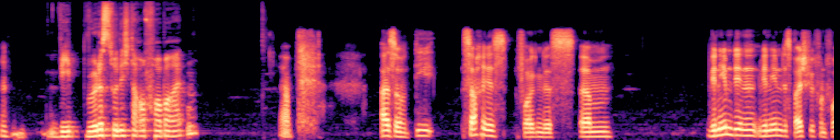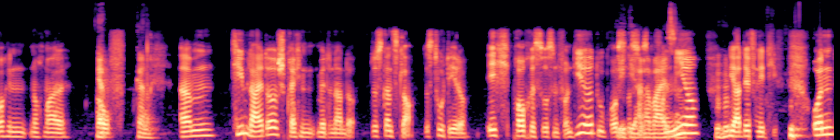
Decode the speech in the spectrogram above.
Mhm. Wie würdest du dich darauf vorbereiten? Ja, also, die Sache ist folgendes. Ähm, wir, nehmen den, wir nehmen das Beispiel von vorhin nochmal ja, auf. Gerne. Ähm, Teamleiter sprechen miteinander. Das ist ganz klar. Das tut jeder. Ich brauche Ressourcen von dir, du brauchst Ressourcen von mir. Mhm. Ja, definitiv. Und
